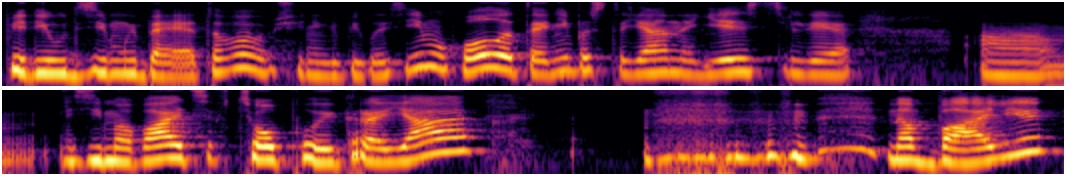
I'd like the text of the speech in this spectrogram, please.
период зимы до этого, вообще не любила зиму, холод, и они постоянно ездили а, зимовать в теплые края на Бали.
